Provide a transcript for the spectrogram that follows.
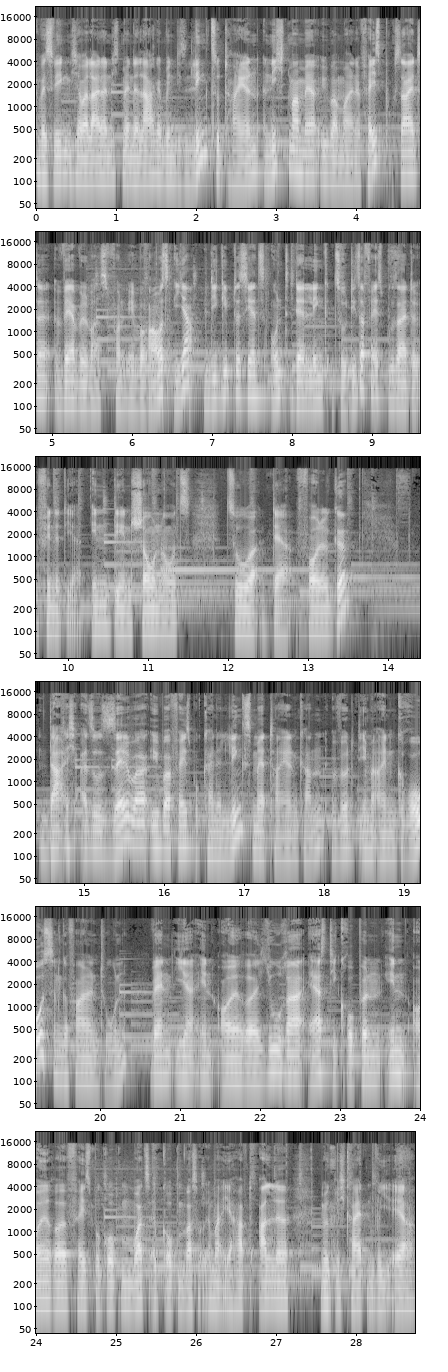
weswegen ich aber leider nicht mehr in der Lage bin, diesen Link zu teilen. Nicht mal mehr über meine Facebook-Seite. Wer will was von wem woraus? Ja, die gibt es jetzt und der Link zu dieser Facebook-Seite findet ihr in den Show Notes zu der Folge. Da ich also selber über Facebook keine Links mehr teilen kann, würdet ihr mir einen großen Gefallen tun, wenn ihr in eure Jura, erst die Gruppen, in eure Facebook-Gruppen, WhatsApp-Gruppen, was auch immer ihr habt, alle Möglichkeiten, wie ihr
